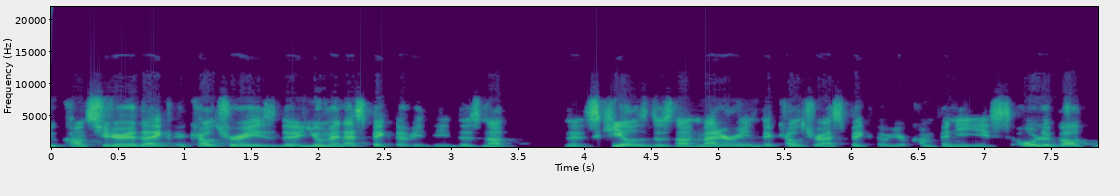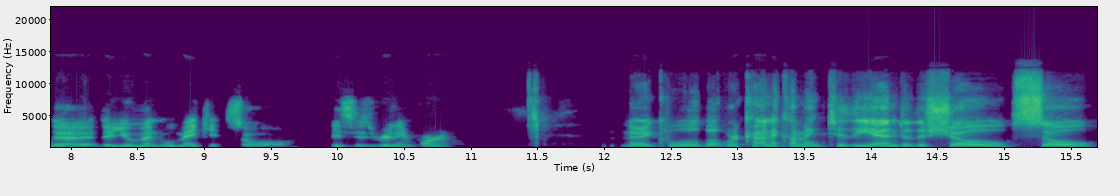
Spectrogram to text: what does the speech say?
to consider like a culture is the human aspect of it. It does not the skills does not matter in the culture aspect of your company. It's all about the the human who make it. So this is really important very cool but we're kind of coming to the end of the show so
